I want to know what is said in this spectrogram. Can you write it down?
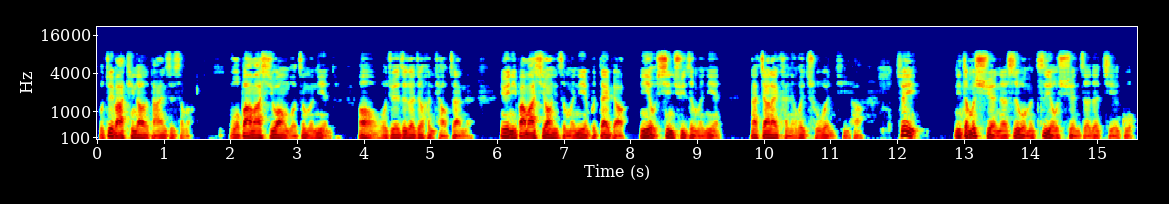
我最怕听到的答案是什么？我爸妈希望我这么念的。哦，我觉得这个就很挑战了，因为你爸妈希望你怎么念，不代表你有兴趣这么念，那将来可能会出问题哈。所以你怎么选呢？是我们自由选择的结果，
